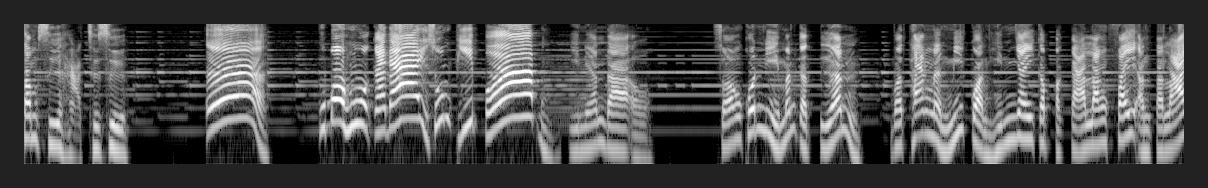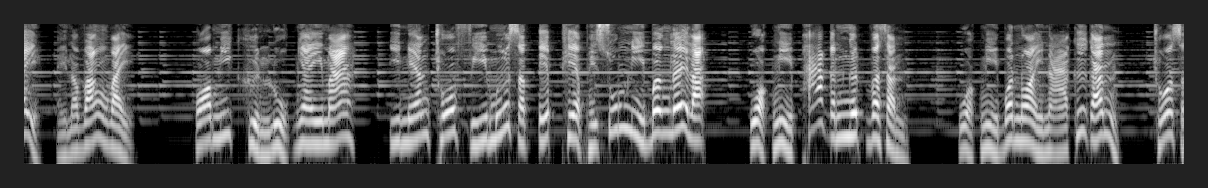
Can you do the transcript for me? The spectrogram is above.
ซ้ำซื้อหาดซื่อเออ กูบ่ฮู้ก็ได้ซุ้มผีปอบอีเนียนดาเอาสองคนนี่มันก็เตือน ว่าทางนั้นมีก้อนหินใหญ่กับปากกาลังไฟอันตราย ให้ระวังไว้ พอมีขื่นลูกใหญ่มา อีแนนโชว์ฝีมือสเต็ปเทียบให้ซุ้มนี่เบิ่งเลยละพวกนี่พากันเงึดว่าสันพวกนี่บ่น้อยหนาคือกัน โชว์ส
